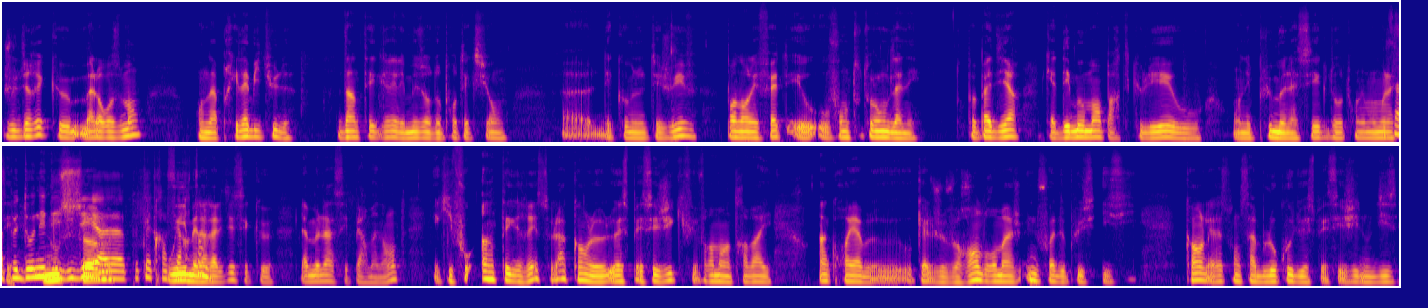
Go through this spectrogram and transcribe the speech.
Je dirais que malheureusement, on a pris l'habitude d'intégrer les mesures de protection euh, des communautés juives pendant les fêtes et au, fond tout au long de l'année. On ne peut pas dire qu'il y a des moments particuliers où on est plus menacé que d'autres, on est moins menacé. Ça peut donner des idées peut-être à oui, mais la réalité c'est que la menace est permanente et qu'il faut intégrer cela quand le, le SPCJ qui fait vraiment un travail incroyable euh, auquel je veux rendre hommage une fois de plus ici. Quand les responsables locaux du SPCJ nous disent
